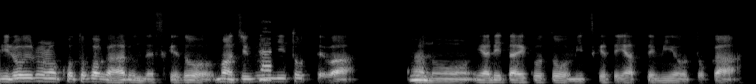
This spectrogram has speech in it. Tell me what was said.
いろいろな言葉があるんですけど、まあ自分にとっては、うんあのやりたいことを見つけてやってみようとか、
